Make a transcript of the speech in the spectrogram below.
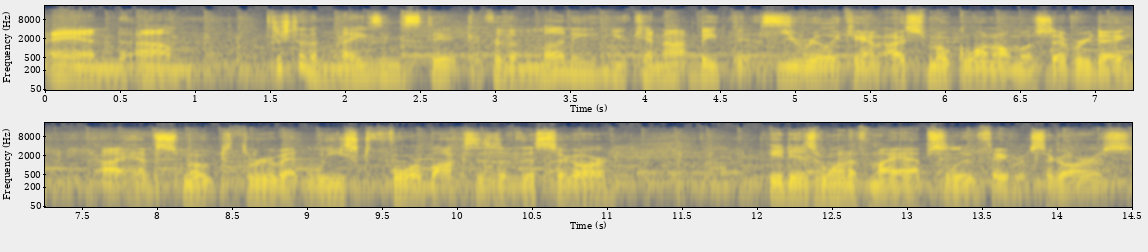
And um, just an amazing stick for the money. You cannot beat this. You really can't. I smoke one almost every day. I have smoked through at least four boxes of this cigar. It is one of my absolute favorite cigars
